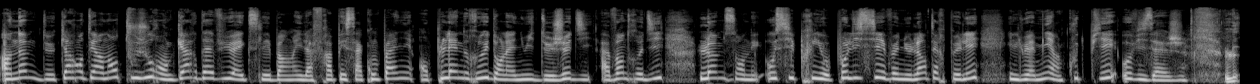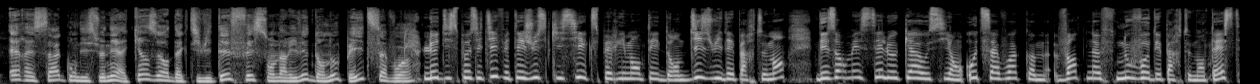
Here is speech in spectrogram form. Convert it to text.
Un homme de 41 ans toujours en garde à vue à Aix-les-Bains. Il a frappé sa compagne en pleine rue dans la nuit de jeudi à vendredi. L'homme s'en est aussi pris au policier venu l'interpeller. Il lui a mis un coup de pied au visage. Le RSA conditionné à 15 heures d'activité fait son arrivée dans nos pays de Savoie. Le dispositif était jusqu'ici expérimenté dans 18 départements. Désormais, c'est le cas aussi en Haute-Savoie comme 29 nouveaux départements tests.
